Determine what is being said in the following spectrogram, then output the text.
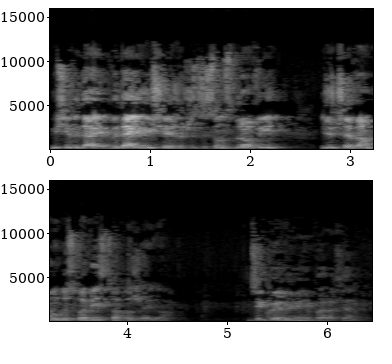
Mi się wydaje, wydaje mi się, że wszyscy są zdrowi życzę wam błogosławieństwa Bożego. Dziękuję w imieniu parafian.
